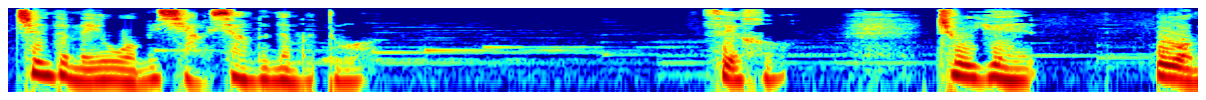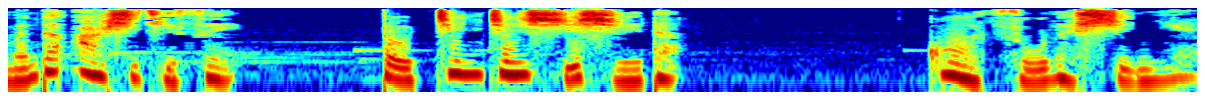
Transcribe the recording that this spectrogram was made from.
真的没有我们想象的那么多。最后，祝愿我们的二十几岁都真真实实的过足了十年。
